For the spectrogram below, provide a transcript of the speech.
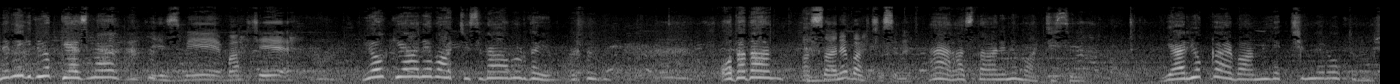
Nereye gidiyor gezme? Gezmeye, bahçeye. Yok ya ne bahçesi daha buradayım. Odadan Hastane bahçesine. ha hastanenin bahçesi. Yer yok galiba millet çimlere oturmuş.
